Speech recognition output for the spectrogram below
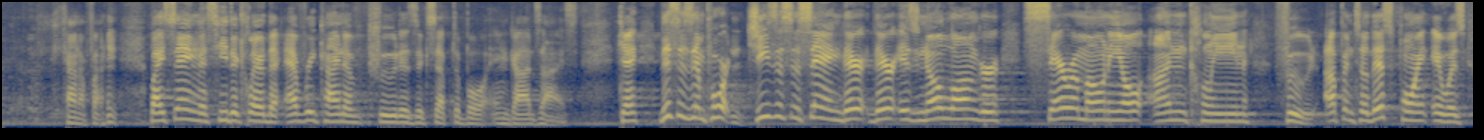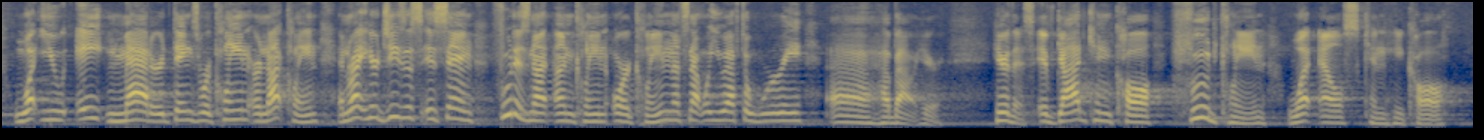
kind of funny. By saying this, he declared that every kind of food is acceptable in God's eyes. Okay? This is important. Jesus is saying there, there is no longer ceremonial unclean food. Up until this point, it was what you ate mattered. Things were clean or not clean. And right here, Jesus is saying food is not unclean or clean. That's not what you have to worry uh, about here. Hear this if God can call food clean, what else can he call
